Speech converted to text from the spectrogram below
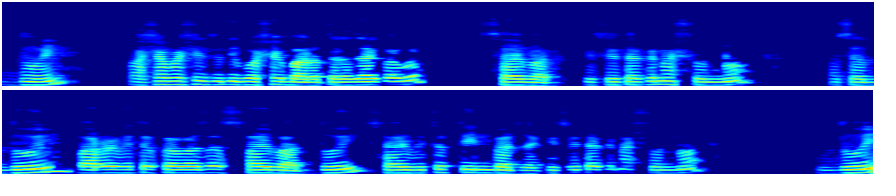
দুই। পাশাপাশি যদি বসে বারো তেরো যায় কবার ছয়বার। কিছুই থাকে না, শূন্য। আচ্ছা দুই, বারোর ভিতর কবার যায়? ছয়বার। দুই, ছয়ের ভিতর তিনবার যায়। কিছুই থাকে না, শূন্য। দুই,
